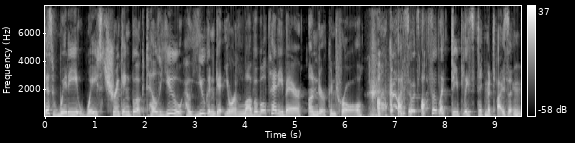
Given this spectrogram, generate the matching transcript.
This witty, waist shrinking book tells you how you can get your lovable teddy bear under control. Oh god, so it's also like deeply stigmatizing.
